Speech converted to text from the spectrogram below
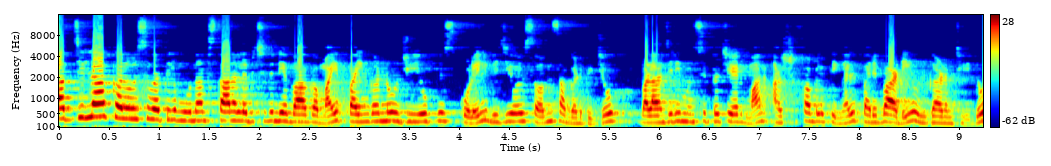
സബ് ജില്ലാ കലോത്സവത്തിൽ മൂന്നാം സ്ഥാനം ലഭിച്ചതിന്റെ ഭാഗമായി പൈങ്കണ്ണൂർ ജി യു പി സ്കൂളിൽ വിജയോത്സവം സംഘടിപ്പിച്ചു. വളാഞ്ചേരി മുനിസിപ്പൽ ചെയർമാൻ അഷ്റഫ് തിങ്ങൽ പരിപാടി ഉദ്ഘാടനം ചെയ്തു.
